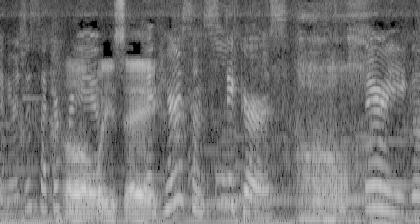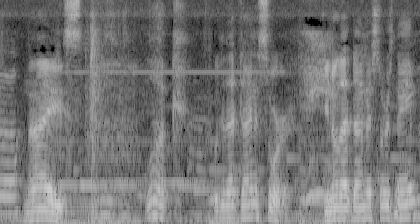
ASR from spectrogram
So here's a sucker for Oh, you. what do you say? And say? here's some stickers. Oh, There you go. nice. Look, look at that dinosaur. Do you know that dinosaur's name?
